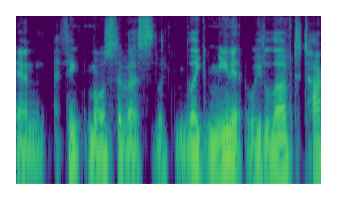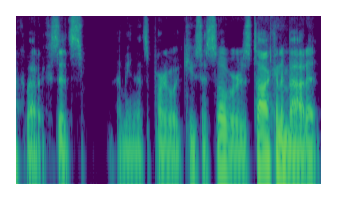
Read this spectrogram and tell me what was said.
and I think most of us like like mean it. We love to talk about it because it's I mean that's part of what keeps us sober is talking about it.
